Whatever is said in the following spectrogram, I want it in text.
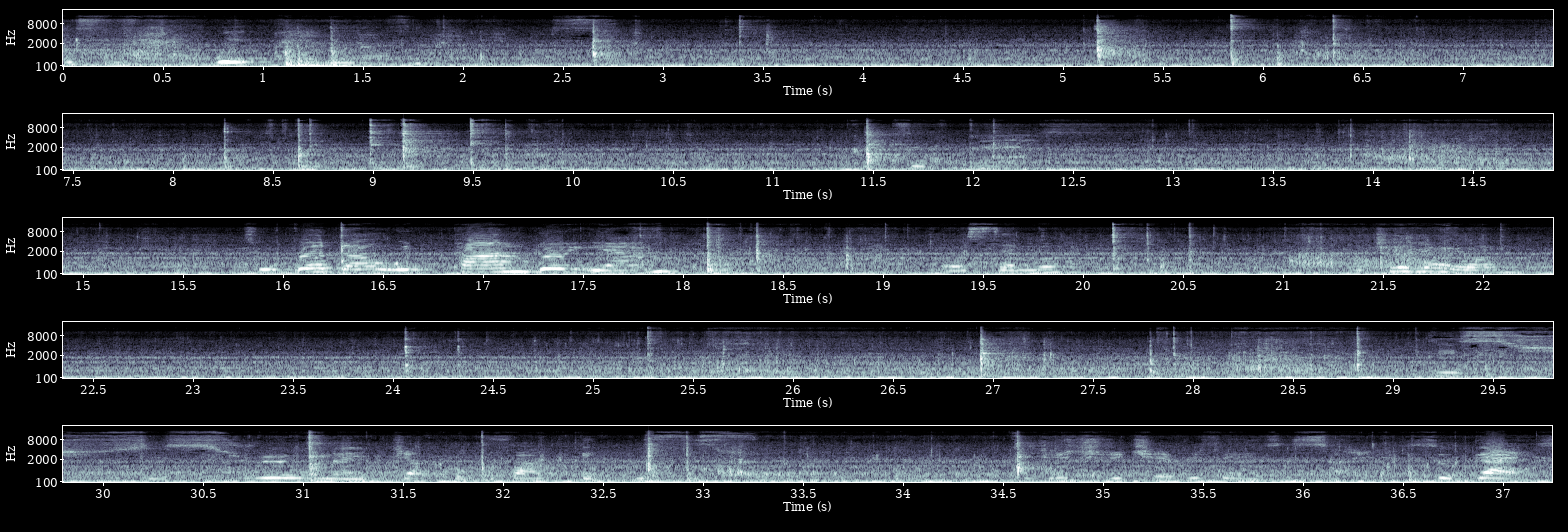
This is way I love my neighbors. Cut guys. To go down with pando yam or semo, whichever one. This is real Naija egusi soup. Rich, rich, everything is inside. So guys,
